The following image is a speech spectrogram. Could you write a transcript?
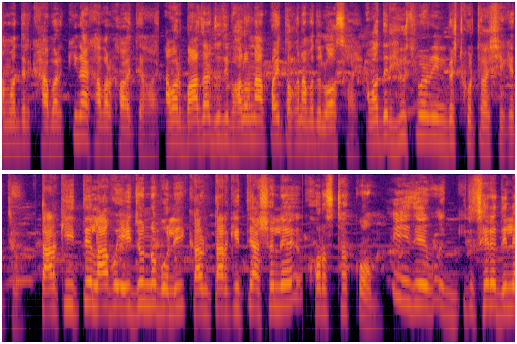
আমাদের খাবার কিনা খাবার খাওয়াতে হয়। আবার বাজার যদি ভালো না পাই, তখন আমাদের লস হয়। আমাদের হিউজ পরিমাণে ইনভেস্ট করতে হয় সেক্ষেত্রে টার্কিতে লাভ এই জন্য বলি, কারণ টার্কিতে আসলে খরচটা কম। এই যে ছেড়ে দিলে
